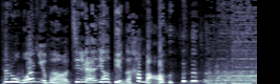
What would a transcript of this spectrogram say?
他说我女朋友竟然要顶个汉堡。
